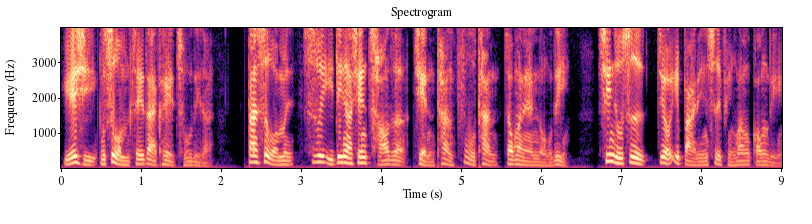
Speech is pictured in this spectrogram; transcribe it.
也许不是我们这一代可以处理的。但是我们是不是一定要先朝着减碳、负碳这方面努力？新竹市只有一百零四平方公里，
